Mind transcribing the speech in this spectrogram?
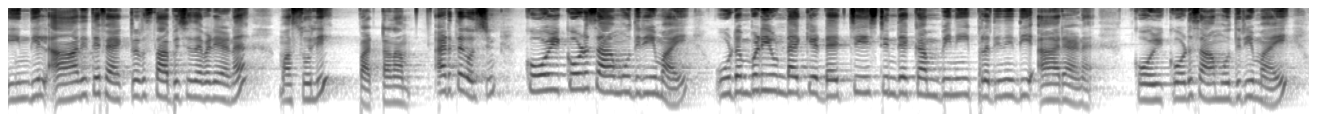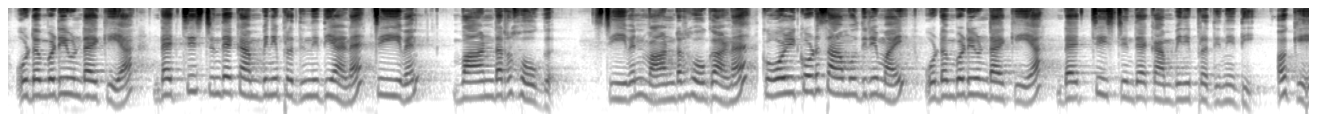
ഇന്ത്യയിൽ ആദ്യത്തെ ഫാക്ടറി സ്ഥാപിച്ചത് എവിടെയാണ്? മസൂലി പട്ടണം. അടുത്ത ക്വസ്റ്റ്യൻ കോഴിക്കോട് സാമൂതിരിയുമായി ഉടമ്പടി ഉണ്ടാക്കിയ ഡച്ച് ഈസ്റ്റ് ഇന്ത്യ കമ്പനി പ്രതിനിധി ആരാണ്? കോഴിക്കോട് സാമൂതിരിയുമായി ഉടമ്പടി ഉണ്ടാക്കിയ ഡച്ച് ഈസ്റ്റ് ഇന്ത്യ കമ്പനി പ്രതിനിധിയാണ് സ്റ്റീവൻ വാണ്ടർ ഹോഗ് സ്റ്റീവൻ വാണ്ടർഹോഗാണ് കോഴിക്കോട് സാമൂതിരിയുമായി ഉടമ്പടി ഉണ്ടാക്കിയ ഡച്ച് ഈസ്റ്റ് ഇന്ത്യ കമ്പനി പ്രതിനിധി. ഓക്കെ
